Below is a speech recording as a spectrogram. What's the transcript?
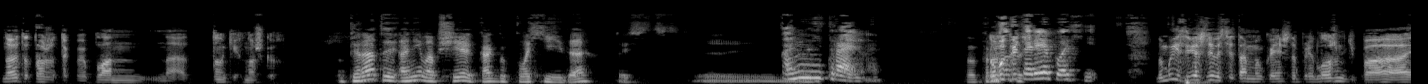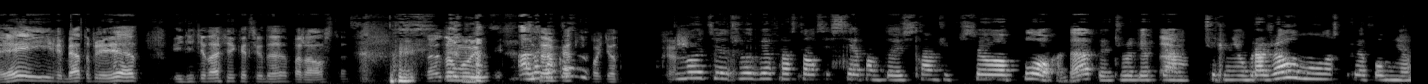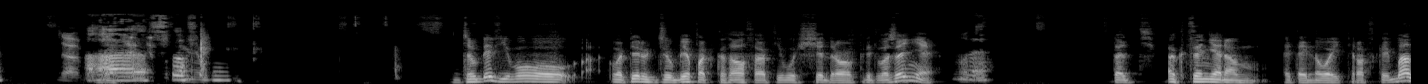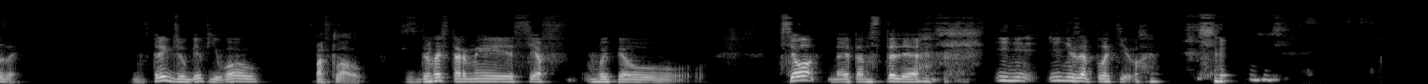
Но это тоже такой план на тонких ножках. Пираты, они вообще как бы плохие, да? То есть... э, Они нейтральные. Просто... мы Скорее плохие. Ну, мы из вежливости там, мы, конечно, предложим, типа, эй, ребята, привет, идите нафиг отсюда, пожалуйста. Но я думаю, А это вряд ли пойдет. Хорошо. ноте Джилбеф расстался с Сепом? То есть там же все плохо, да? То есть Джилбеф прям чуть ли не угрожал ему, насколько я помню. Да, А, да, я что, помню. его... Во-первых, Джилбеф отказался от его щедрого предложения Ну да. стать акционером этой новой пиратской базы. Во-вторых, Джилбеф его послал. С другой стороны, Сев выпил все на этом столе и не, и не заплатил.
